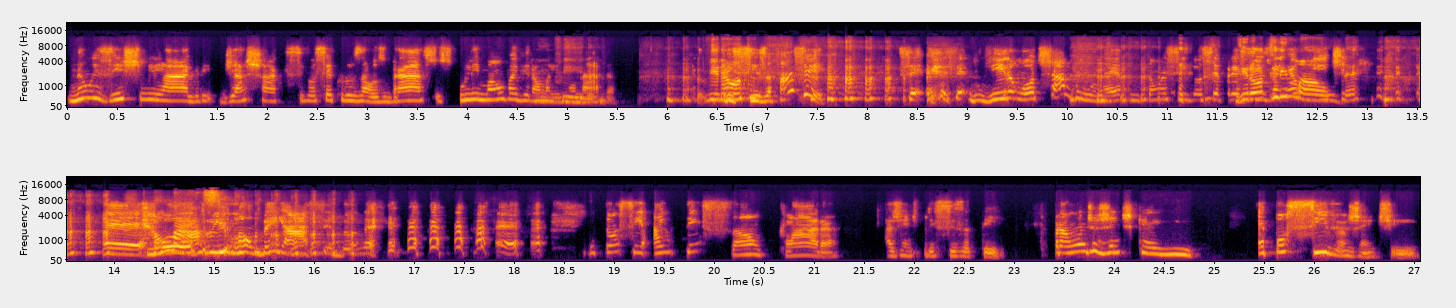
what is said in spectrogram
não existe milagre de achar que se você cruzar os braços, o limão vai virar não uma vira. limonada. Vira precisa outro... fazer. Cê, cê, vira um outro chabu, né? Então, assim, você precisa. Virou outro limão, né? É, no outro limão bem ácido, né? É. Então, assim, a intenção clara a gente precisa ter. Para onde a gente quer ir? É possível a gente ir.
